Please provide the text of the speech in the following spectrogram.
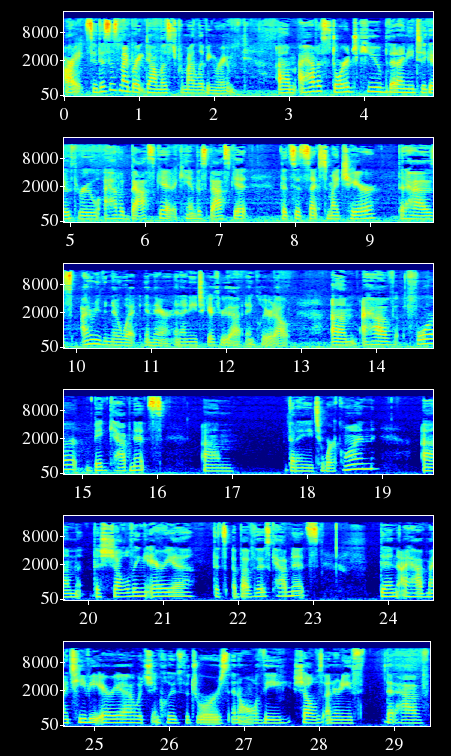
all right, so this is my breakdown list for my living room. Um, I have a storage cube that I need to go through. I have a basket, a canvas basket that sits next to my chair that has, I don't even know what in there, and I need to go through that and clear it out. Um, I have four big cabinets um, that I need to work on. Um, the shelving area that's above those cabinets then I have my TV area, which includes the drawers and all of the shelves underneath that have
